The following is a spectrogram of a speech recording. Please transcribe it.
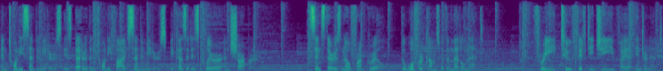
and 20 centimeters is better than 25 centimeters because it is clearer and sharper. Since there is no front grille, the woofer comes with a metal net. 3 250G via Internet.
